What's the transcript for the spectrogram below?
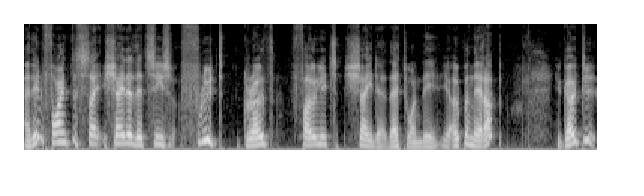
And then find the shader that says Fruit Growth Foliage Shader, that one there. You open that up. You go to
